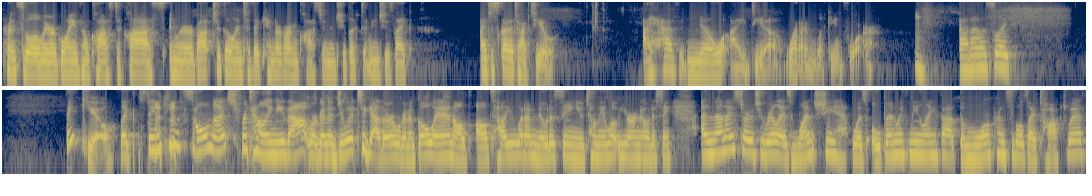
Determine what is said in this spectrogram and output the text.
principal and we were going from class to class and we were about to go into the kindergarten classroom and she looked at me and she's like, I just got to talk to you. I have no idea what I'm looking for. Mm. And I was like, thank you. Like, thank you so much for telling me that. We're going to do it together. We're going to go in. I'll, I'll tell you what I'm noticing. You tell me what you're noticing. And then I started to realize once she was open with me like that, the more principals I talked with,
